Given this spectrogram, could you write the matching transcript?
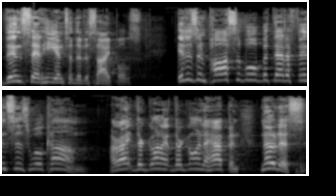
Then said he unto the disciples, It is impossible, but that offenses will come. All right? They're going to, they're going to happen. Notice,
